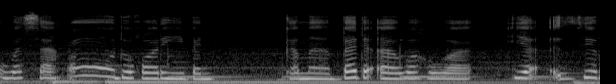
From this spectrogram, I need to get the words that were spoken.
وسعود غريبا كما بدأ وهو يأزر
